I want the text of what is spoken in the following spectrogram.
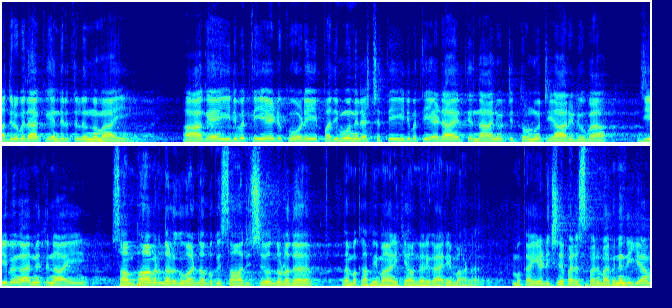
അതിരൂപത കേന്ദ്രത്തിൽ നിന്നുമായി ആകെ ഇരുപത്തിയേഴ് കോടി പതിമൂന്ന് ലക്ഷത്തി ഇരുപത്തി ഏഴായിരത്തി നാനൂറ്റി തൊണ്ണൂറ്റി ആറ് രൂപ ജീവകാരുണ്യത്തിനായി സംഭാവന നൽകുവാൻ നമുക്ക് സാധിച്ചു എന്നുള്ളത് നമുക്ക് അഭിമാനിക്കാവുന്ന ഒരു കാര്യമാണ്. നമുക്ക് കൈയടിച്ച് പരസ്പരം അഭിനന്ദിക്കാം.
